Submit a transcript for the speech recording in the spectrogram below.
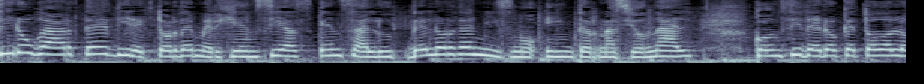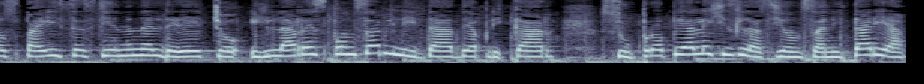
Cirugarte, director de emergencias en salud del organismo internacional, consideró que todos los países tienen el derecho y la responsabilidad de aplicar su propia legislación sanitaria,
